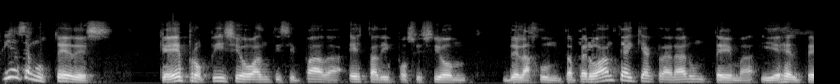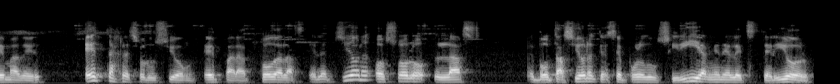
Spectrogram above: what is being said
¿Piensan ustedes que es propicio o anticipada esta disposición de la Junta? Pero antes hay que aclarar un tema, y es el tema de esta resolución, ¿es para todas las elecciones o solo las votaciones que se producirían en el exterior.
